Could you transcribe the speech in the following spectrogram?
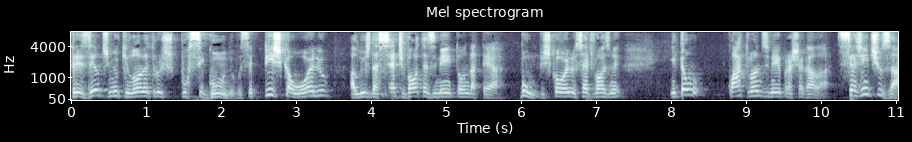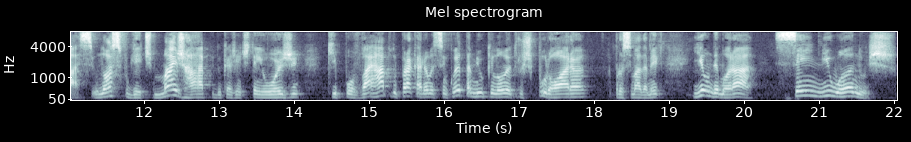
300 mil quilômetros por segundo. Você pisca o olho, a luz dá sete voltas e meia em torno da Terra. Bum, piscou o olho, sete voltas e meia. Então, quatro anos e meio para chegar lá. Se a gente usasse o nosso foguete mais rápido que a gente tem hoje, que pô, vai rápido pra caramba, 50 mil quilômetros por hora, aproximadamente, iam demorar 100 mil anos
